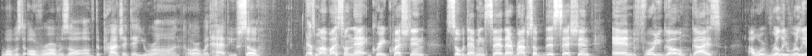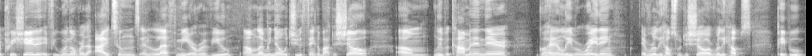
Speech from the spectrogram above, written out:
What was the overall result of the project that you were on, or what have you? So that's my advice on that. Great question. So, with that being said, that wraps up this session. And before you go, guys, I would really, really appreciate it if you went over to iTunes and left me a review. Um, let me know what you think about the show. Um, leave a comment in there. Go ahead and leave a rating. It really helps with the show. It really helps people.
